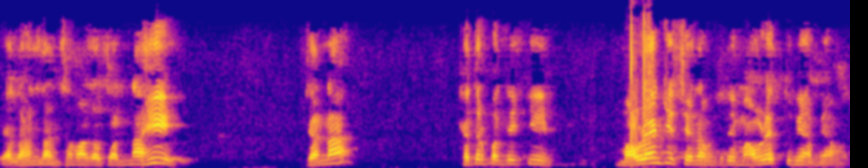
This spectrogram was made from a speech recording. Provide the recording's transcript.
या लहान लहान समाजाचा नाही. ज्यांना छत्रपतीची मावळ्यांची सेना म्हणतो ते मावळेत तुम्ही आम्ही आहोत.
